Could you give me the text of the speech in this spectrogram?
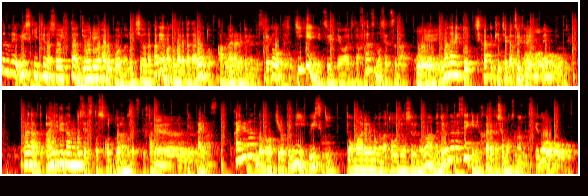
なので、ウイスキーっていうのはそういった蒸留アルコールの歴史の中で、まあ、生まれただろうと考えられてるんですけど、起源については実は2つの説があって、いまだにどっちかという決着がついてないんですね。これがアイルランド説とスコットランド説って2つあります。アイルランドの記録にウイスキーと思われるものが登場するのは、まあ、17世紀に書かれた書物なんですけど、お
